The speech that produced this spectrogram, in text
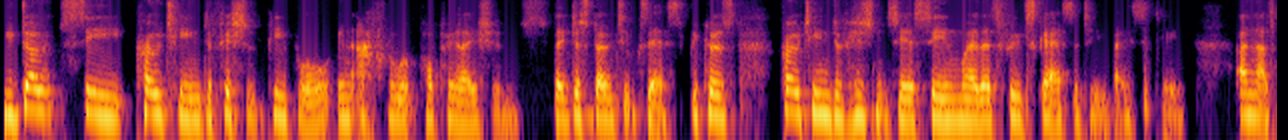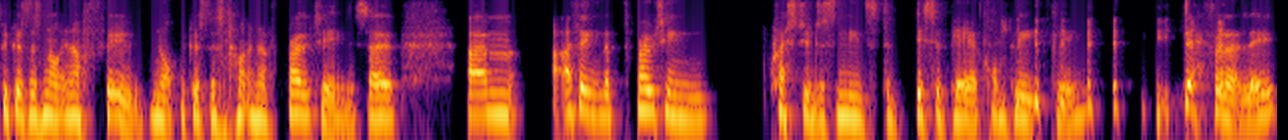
you don't see protein deficient people in affluent populations. They just don't exist because protein deficiency is seen where there's food scarcity, basically. And that's because there's not enough food, not because there's not enough protein. So um, I think the protein question just needs to disappear completely. Definitely.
